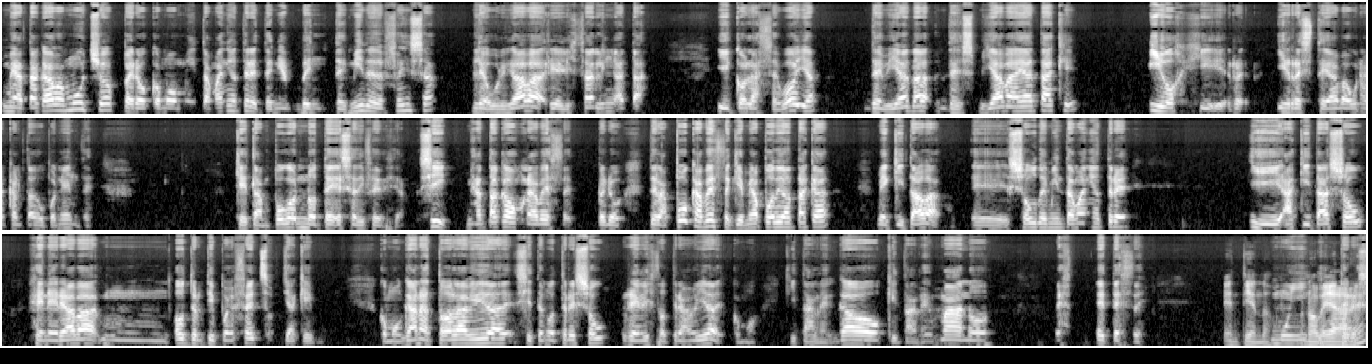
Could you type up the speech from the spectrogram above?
me atacaba mucho, pero como mi tamaño 3 tenía 20.000 de defensa, le obligaba a realizar link attack. Y con la cebolla desviaba el ataque y, oji- y resteaba una carta de oponente. Que tampoco noté esa diferencia. Sí, me ha atacado una vez, pero de las pocas veces que me ha podido atacar, me quitaba eh, show de mi tamaño 3 y a quitar show generaba mm, otro tipo de efectos, ya que como gana todas las habilidades, si tengo tres show, realizo tres habilidades, como quitarle Gao, quitarle mano, etc. Entiendo. Muy no ¿eh?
